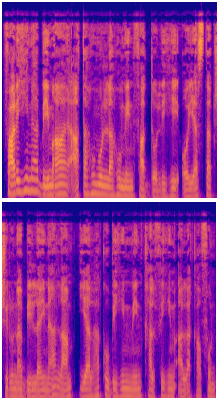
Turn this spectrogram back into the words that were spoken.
ফারিহিনা বিমা আতাহুমুল্লাহু মিন ফাদ্দলিহি ওয়াস্তাবশিরুনা বিল্লাইনা লাম ইয়ালহাকু বিহিম মিন খালফিহিম আল্লাহ খাফুন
